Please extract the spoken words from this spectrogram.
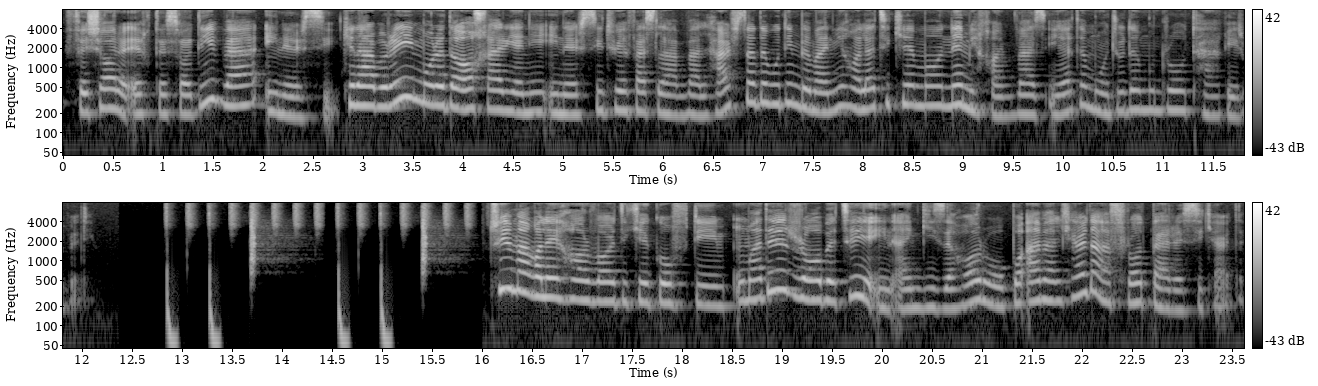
فشار اقتصادی و اینرسی که درباره این مورد آخر یعنی اینرسی توی فصل اول حرف زده بودیم به معنی حالتی که ما نمی‌خوایم وضعیت موجودمون رو تغییر بدیم. توی مقاله هارواردی که گفتیم اومده رابطه این انگیزه ها رو با عملکرد افراد بررسی کرده.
